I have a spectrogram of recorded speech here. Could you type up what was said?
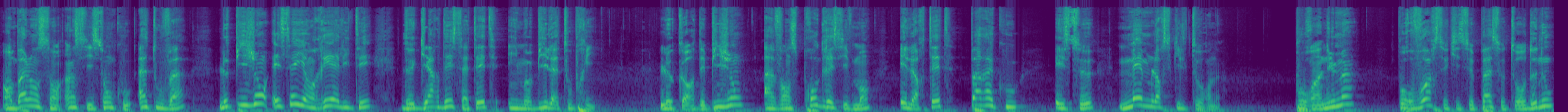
En balançant ainsi son cou à tout va, le pigeon essaye en réalité de garder sa tête immobile à tout prix. Le corps des pigeons avance progressivement et leur tête part à coup, et ce, même lorsqu'ils tournent. Pour un humain, pour voir ce qui se passe autour de nous,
